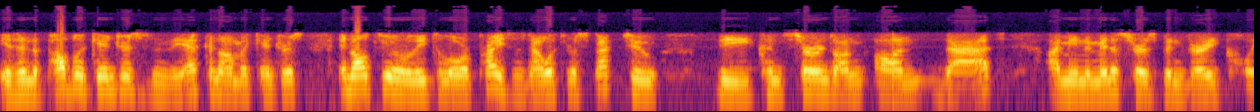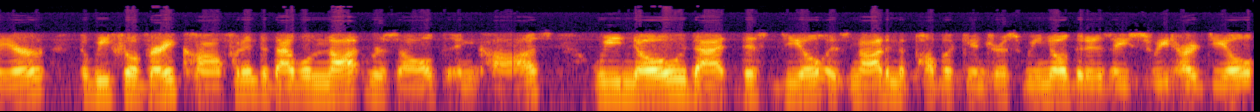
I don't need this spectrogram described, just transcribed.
is in the public interest, is in the economic interest, and ultimately lead to lower prices. Now, with respect to the concerns on, on that, I mean, the minister has been very clear that we feel very confident that that will not result in costs. We know that this deal is not in the public interest. We know that it is a sweetheart deal.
